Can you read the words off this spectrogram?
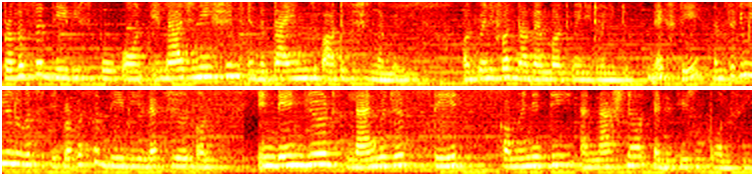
Professor Devy spoke on imagination in the times of artificial memory on 21st November 2022. Next day, in Sikkim University, Professor Devy lectured on endangered languages, state, community, and national education policy.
